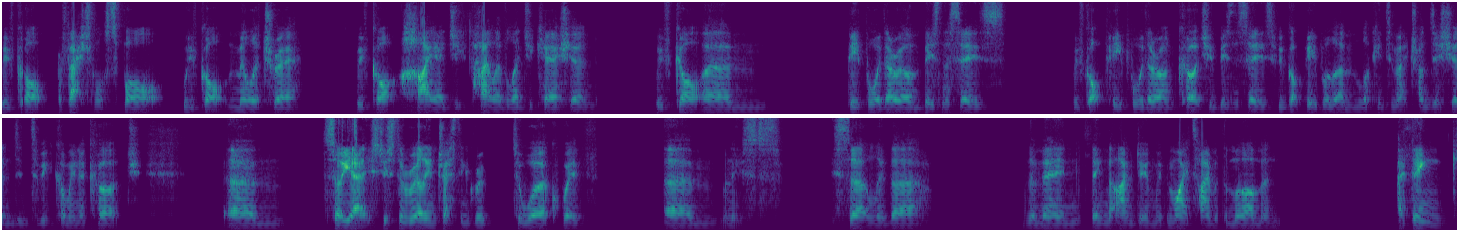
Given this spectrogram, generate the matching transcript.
We've got professional sport. We've got military. We've got high edu- high level education. We've got um, people with their own businesses. We've got people with their own coaching businesses. We've got people that are looking to make transitions into becoming a coach. Um, so yeah, it's just a really interesting group to work with um, and it's, it's certainly the the main thing that I'm doing with my time at the moment. I think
